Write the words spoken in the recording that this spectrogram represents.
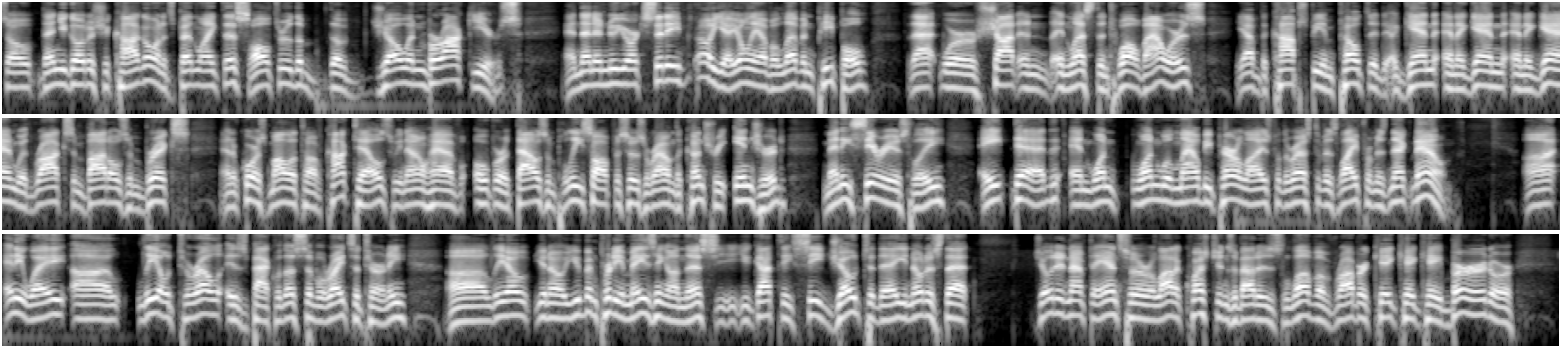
So then you go to Chicago, and it's been like this all through the, the Joe and Barack years. And then in New York City, oh, yeah, you only have 11 people that were shot in, in less than 12 hours. You have the cops being pelted again and again and again with rocks and bottles and bricks and of course Molotov cocktails. We now have over a thousand police officers around the country injured, many seriously, eight dead, and one one will now be paralyzed for the rest of his life from his neck down. Uh, anyway, uh, Leo Terrell is back with us, civil rights attorney. Uh, Leo, you know you've been pretty amazing on this. You, you got to see Joe today. You noticed that. Joe didn't have to answer a lot of questions about his love of Robert KKK Byrd or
